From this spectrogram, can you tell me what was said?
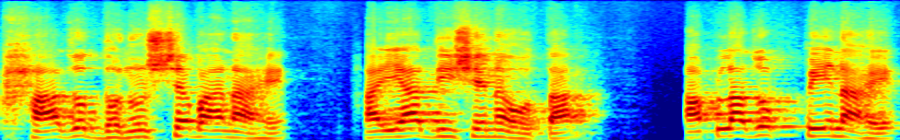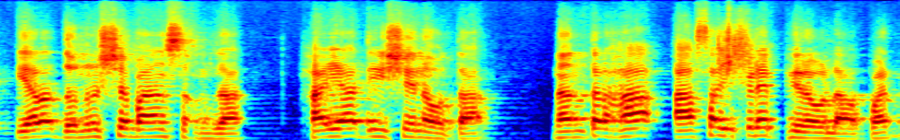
हा जो धनुष्यबाण आहे हा या दिशेनं होता. आपला जो पेन आहे याला धनुष्यबाण समजा हा या दिशेनं होता. नंतर हा असा इकडे फिरवला आपण.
